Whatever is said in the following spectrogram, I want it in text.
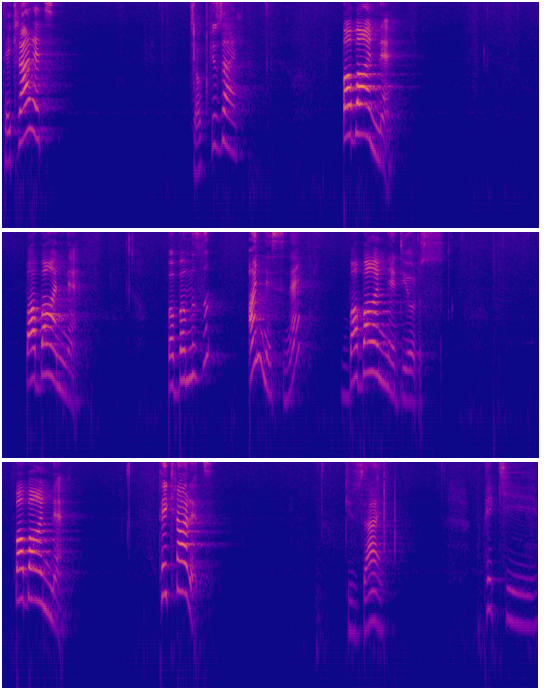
Tekrar et. Çok güzel. Babaanne. Babaanne. Babamızın annesine babaanne diyoruz. Babaanne. Tekrar et. Güzel. Peki.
